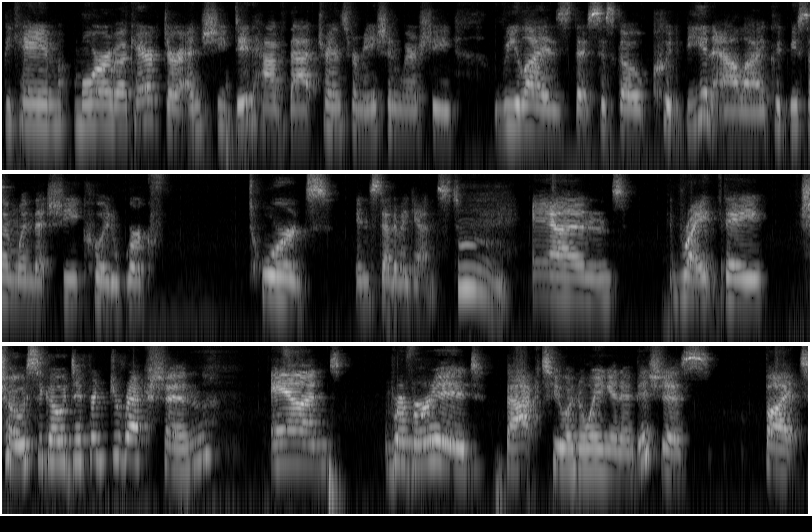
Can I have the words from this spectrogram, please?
became more of a character. And she did have that transformation where she realized that Sisko could be an ally, could be someone that she could work towards instead of against Hmm. and right they chose to go a different direction and reverted back to annoying and ambitious but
